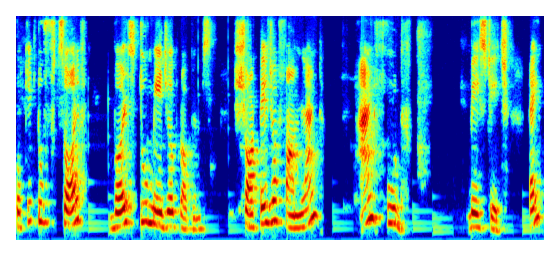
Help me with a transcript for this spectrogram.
okay to solve world's two major problems shortage of farmland and food wastage right?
